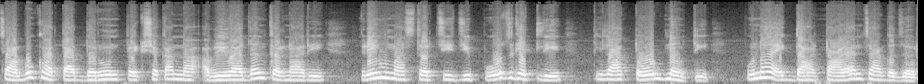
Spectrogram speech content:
चाबूक हातात धरून प्रेक्षकांना अभिवादन करणारी रिंग मास्टरची जी पोज घेतली तिला तोड नव्हती. पुन्हा एकदा टाळ्यांचा गजर.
